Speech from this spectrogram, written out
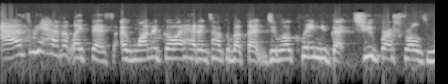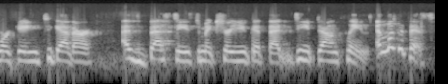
as we have it like this, I wanna go ahead and talk about that Duo Clean. You've got two brush rolls working together as besties to make sure you get that deep down clean. And look at this.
